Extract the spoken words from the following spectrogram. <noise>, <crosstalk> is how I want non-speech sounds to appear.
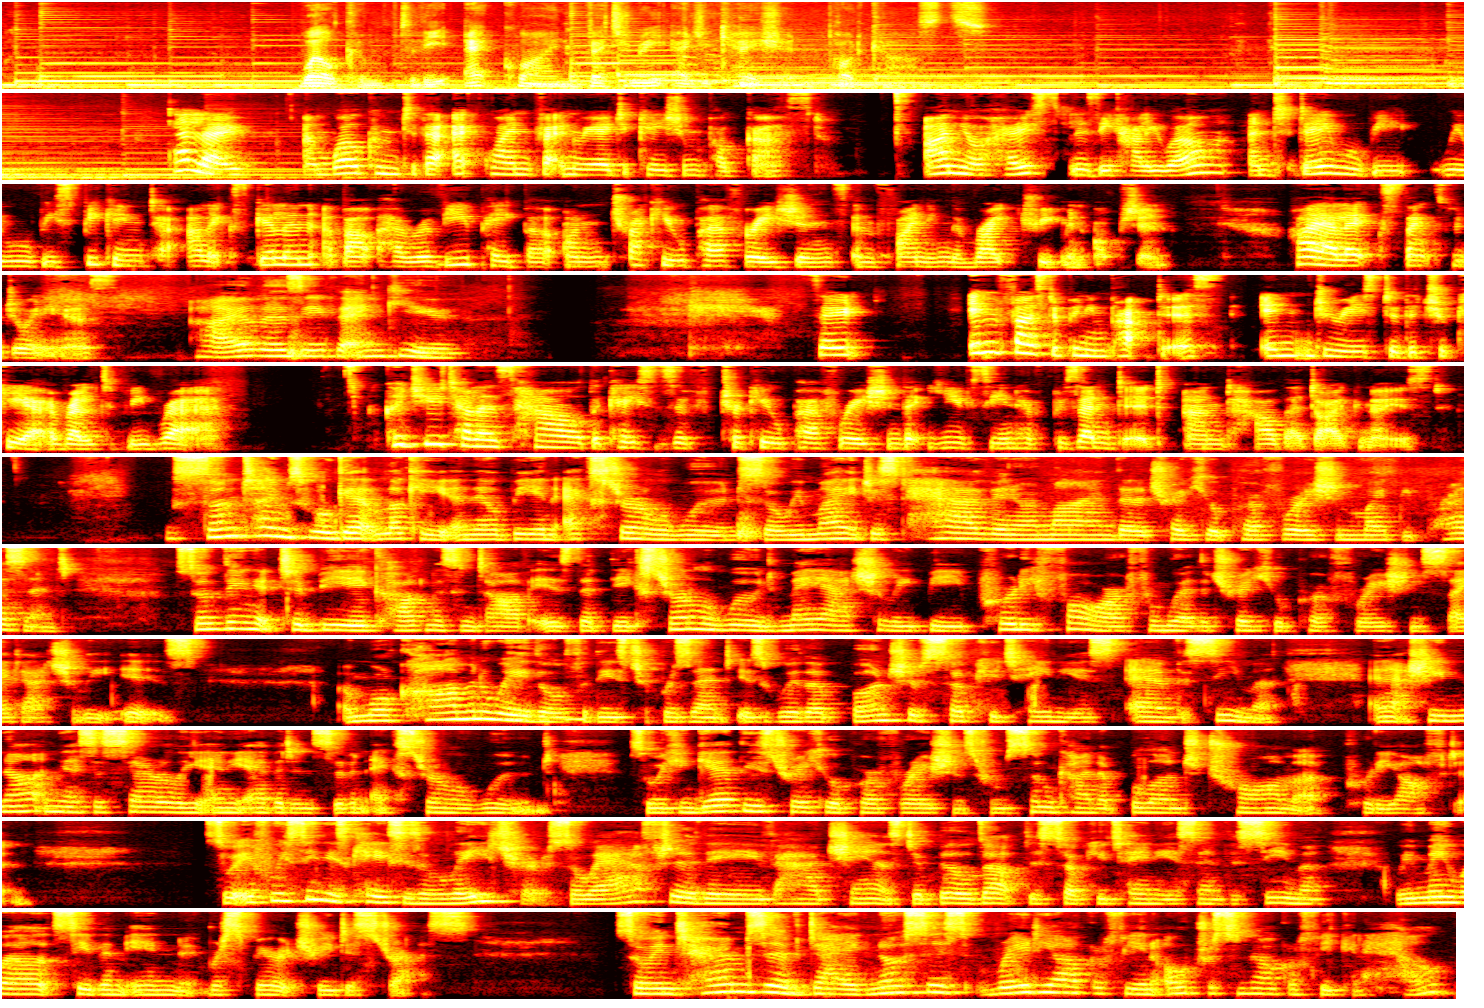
Welcome to the Equine Veterinary Education Podcasts. Hello, and welcome to the Equine Veterinary Education Podcast. I'm your host, Lizzie Halliwell, and today we'll be, we will be speaking to Alex Gillen about her review paper on tracheal perforations and finding the right treatment option. Hi, Alex, thanks for joining us. Hi, Lizzie, thank you. So, in first opinion practice, injuries to the trachea are relatively rare. Could you tell us how the cases of tracheal perforation that you've seen have presented and how they're diagnosed? Sometimes we'll get lucky and there'll be an external wound, so we might just have in our mind that a tracheal perforation might be present. Something to be cognizant of is that the external wound may actually be pretty far from where the tracheal perforation site actually is. A more common way, though, for these to present is with a bunch of subcutaneous emphysema and actually not necessarily any evidence of an external wound. So we can get these tracheal perforations from some kind of blunt trauma pretty often. So if we see these cases later, so after they've had chance to build up this subcutaneous emphysema, we may well see them in respiratory distress. So in terms of diagnosis, radiography and ultrasonography can help.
